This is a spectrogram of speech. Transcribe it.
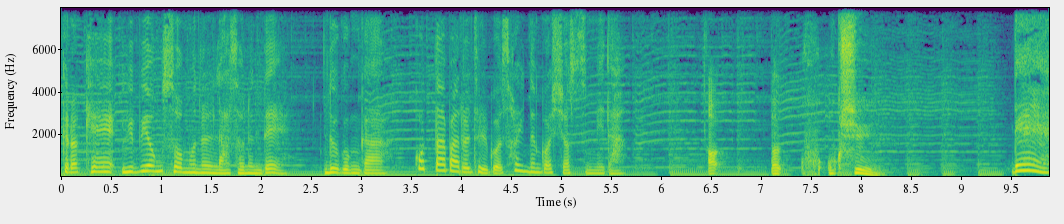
그렇게 위병 소문을 나서는데 누군가 꽃다발을 들고 서 있는 것이었습니다. 아, 아 혹시 네,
